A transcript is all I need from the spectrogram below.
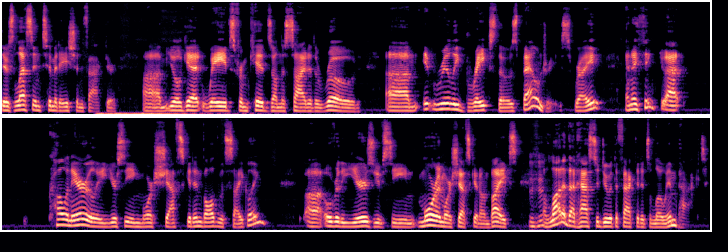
There's less intimidation factor. Um, you'll get waves from kids on the side of the road. Um, it really breaks those boundaries, right? And I think that culinarily, you're seeing more chefs get involved with cycling. Uh, over the years, you've seen more and more chefs get on bikes. Mm-hmm. A lot of that has to do with the fact that it's low impact.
